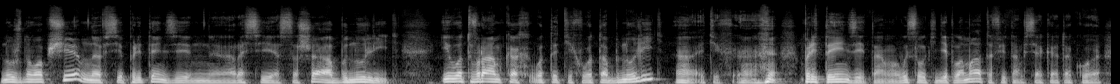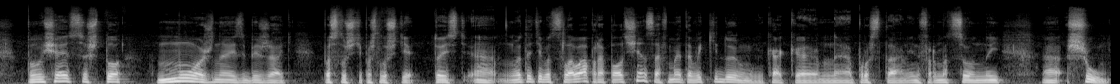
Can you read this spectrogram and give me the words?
нужно вообще на все претензии России США обнулить. И вот в рамках вот этих вот обнулить, а, этих э, претензий, там, высылки дипломатов и там всякое такое, получается, что можно избежать. Послушайте, послушайте. То есть э, вот эти вот слова про ополченцев мы это выкидываем как э, просто информационный э, шум.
